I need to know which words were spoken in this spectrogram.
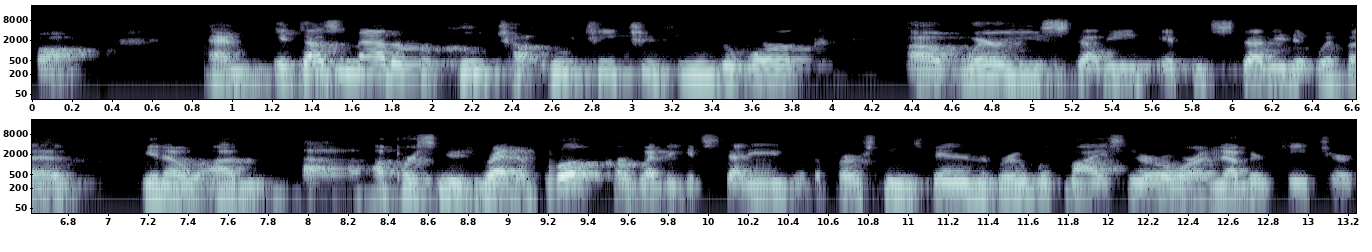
taught, and it doesn't matter who, who teaches you the work, uh, where you studied, if you studied it with a you know, um, uh, a person who's read a book or whether you studied with a person who's been in the room with Meisner or another teacher,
